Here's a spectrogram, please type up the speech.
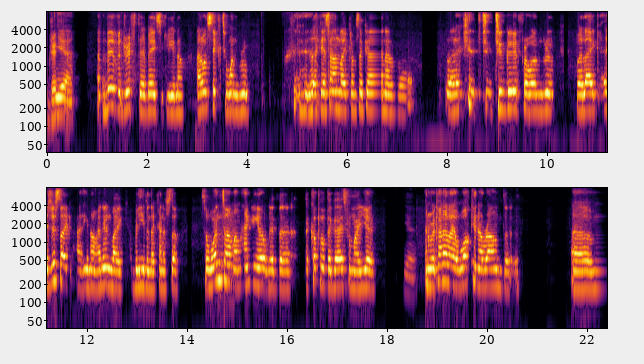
Drifting. Yeah, A bit of a drifter, basically. You know, I don't stick to one group. like I sound like I'm some kind of uh, like too, too good for one group. But like it's just like I- you know I didn't like believe in that kind of stuff. So one time I'm hanging out with uh, a couple of the guys from our year, yeah, and we're kind of like walking around the um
